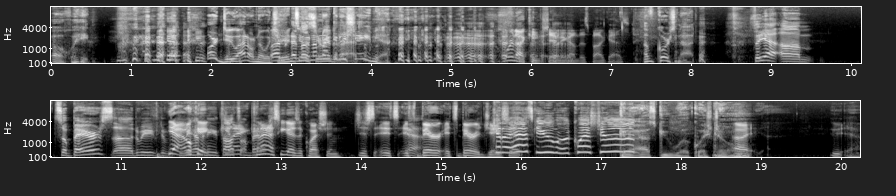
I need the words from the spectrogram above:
Oh wait. or do I don't know what you're into, and I'm you're not going to shame you. We're not kink shaming on this podcast. of course not. So yeah, um, so bears. Uh, do we? Do, Yeah. do we okay. Have any Can I, on bears? can I ask you guys a question? Just it's it's Yeah. bear it's bear adjacent. Can I ask you a question? Can I ask you a question? Uh, yeah.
